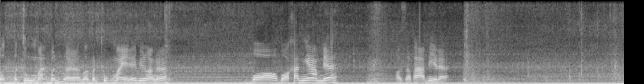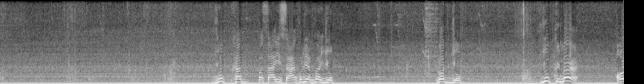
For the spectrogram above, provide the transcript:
รถบรรทุกมะบรรเอ่อรถบรรทุกใหม่ให้พี่น้องนะบอบอขั้นงามเนี่ยเอาสภาพนี่แหละ ยุบครับ ภาษาอีสานเขาเรียกว่ายุบ รถยุบ ยุบขึ้นมา โอ้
